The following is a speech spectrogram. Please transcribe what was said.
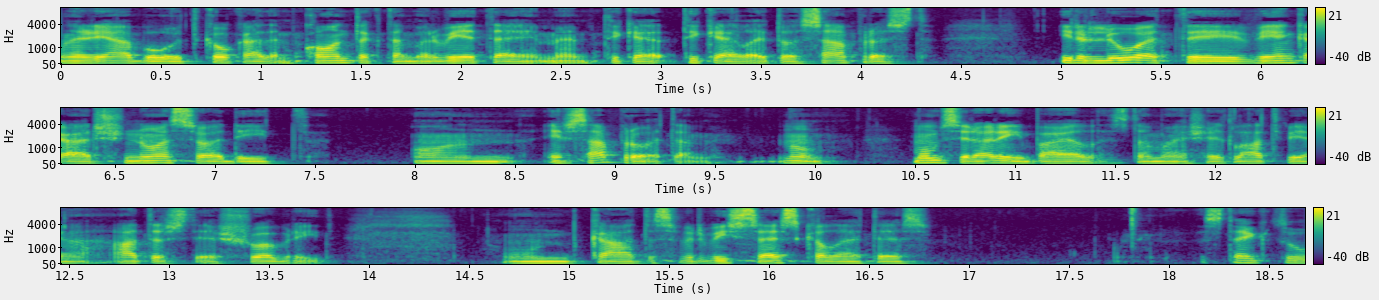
un ir jābūt kaut kādam kontaktam ar vietējiem, tikai, tikai lai to saprastu. Ir ļoti vienkārši nosodīt un ir saprotami. Nu, mums ir arī bail, es domāju, šeit Latvijā atrasties šobrīd. Un kā tas var viss eskalēties. Es teiktu,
